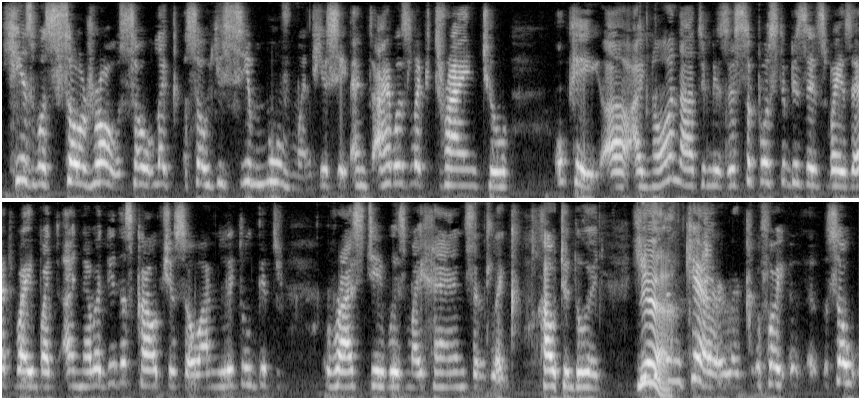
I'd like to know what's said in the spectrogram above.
his was so raw, so like so you see movement, you see, and I was like trying to. Okay, uh, I know anatomy. This is supposed to be this way, that way, but I never did a sculpture, so I'm a little bit rusty with my hands and like how to do it. He Yeah. didn't care. Like for so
